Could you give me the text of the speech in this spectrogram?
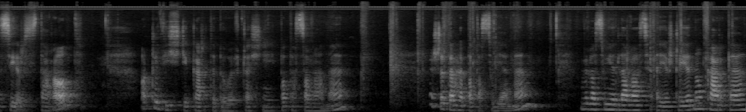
Sears Tarot. Oczywiście karty były wcześniej potasowane. Jeszcze trochę potasujemy. Wylosuję dla Was jeszcze jedną kartę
